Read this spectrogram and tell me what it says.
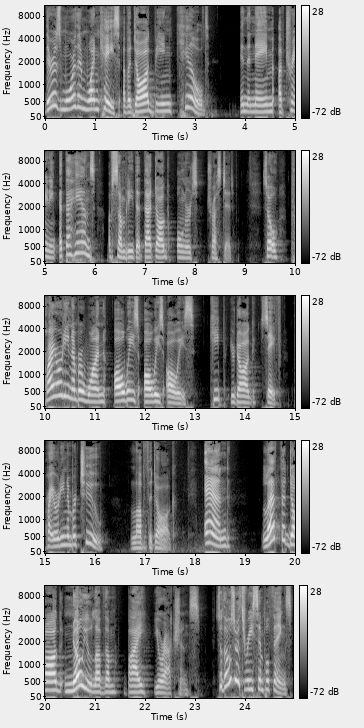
there is more than one case of a dog being killed in the name of training at the hands of somebody that that dog owners trusted. So, priority number 1, always always always keep your dog safe. Priority number 2, love the dog. And let the dog know you love them by your actions. So, those are three simple things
